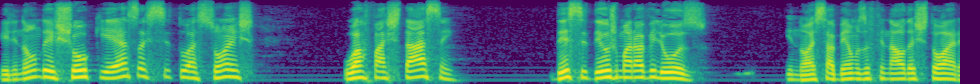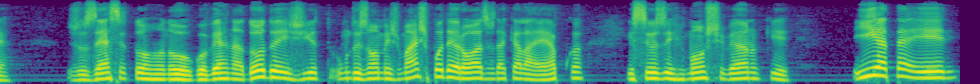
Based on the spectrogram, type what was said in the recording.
Ele não deixou que essas situações o afastassem desse Deus maravilhoso. E nós sabemos o final da história. José se tornou governador do Egito, um dos homens mais poderosos daquela época, e seus irmãos tiveram que ir até ele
